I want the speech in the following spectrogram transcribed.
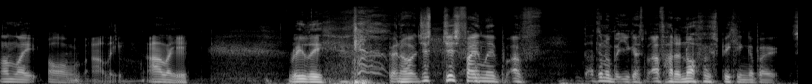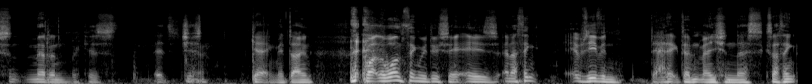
I'm like, oh, Ali, Ali, really? But no, just just finally, I've I don't know about you guys, but I've had enough of speaking about St Mirren because it's just getting me down. but the one thing we do say is, and I think it was even Derek didn't mention this because I think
